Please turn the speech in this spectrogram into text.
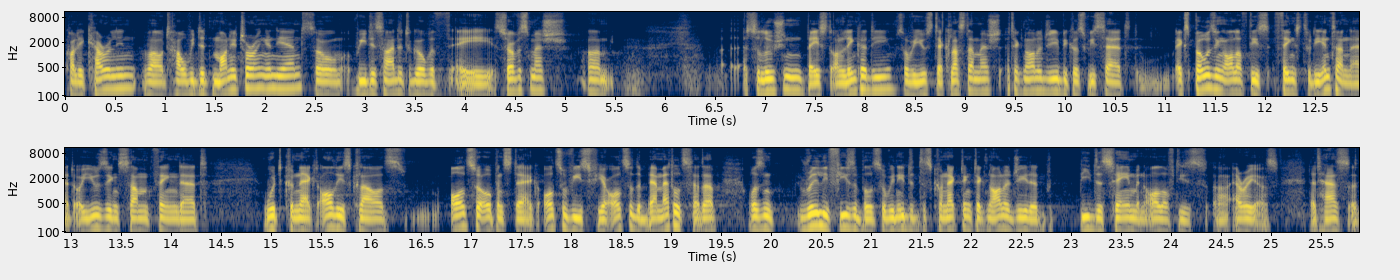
colleague Caroline about how we did monitoring in the end. So we decided to go with a service mesh um, a solution based on Linkerd. So we used their cluster mesh technology because we said exposing all of these things to the internet or using something that would connect all these clouds, also OpenStack, also vSphere, also the bare metal setup, wasn't really feasible. So we needed this connecting technology that be the same in all of these uh, areas, that has a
